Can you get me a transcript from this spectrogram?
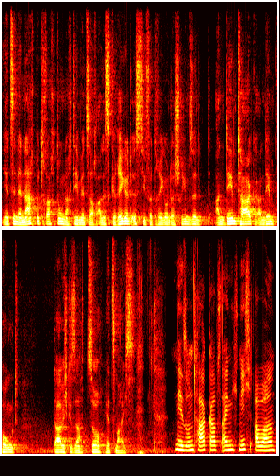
jetzt in der Nachbetrachtung, nachdem jetzt auch alles geregelt ist, die Verträge unterschrieben sind, an dem Tag, an dem Punkt, da habe ich gesagt, so, jetzt mache ich's. Nee, so einen Tag gab es eigentlich nicht, aber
